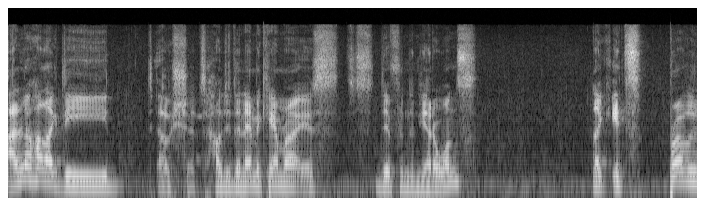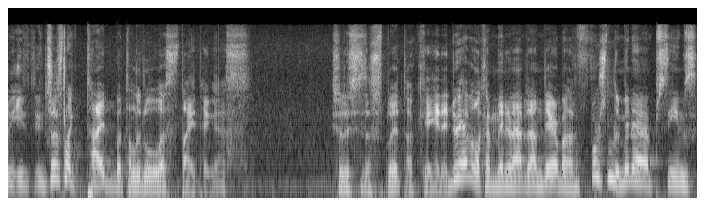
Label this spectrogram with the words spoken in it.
I don't know how like the... Oh shit, how the dynamic camera is different than the other ones. Like it's probably, it's just like tight but a little less tight I guess. So this is a split, okay. They do have like a minimap down there, but unfortunately the minimap seems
